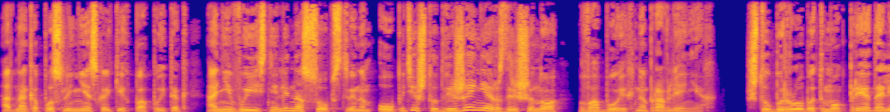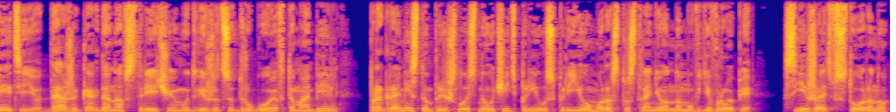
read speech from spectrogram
Однако после нескольких попыток они выяснили на собственном опыте, что движение разрешено в обоих направлениях. Чтобы робот мог преодолеть ее, даже когда навстречу ему движется другой автомобиль, программистам пришлось научить Приус приему, распространенному в Европе – съезжать в сторону,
